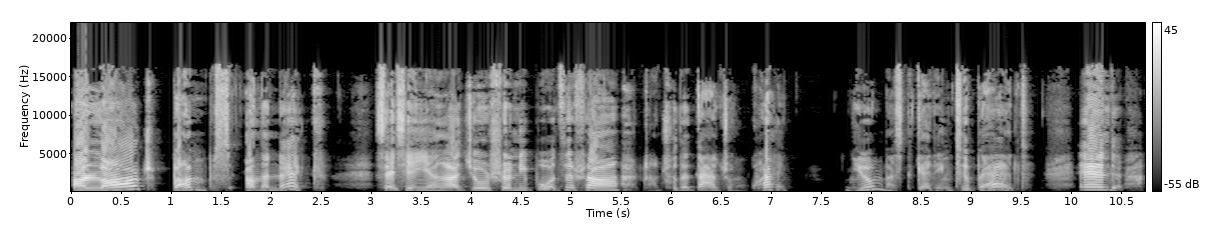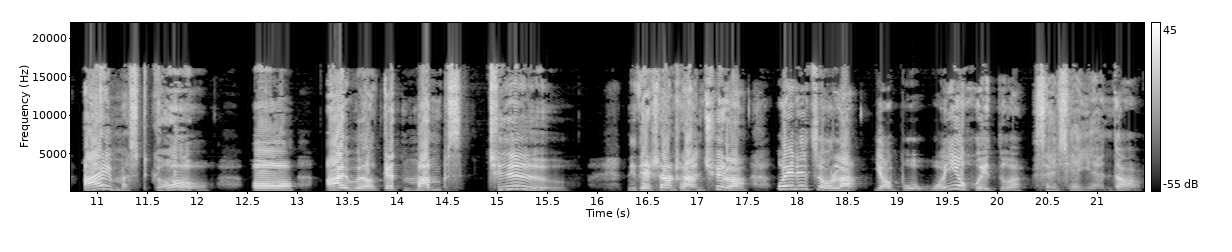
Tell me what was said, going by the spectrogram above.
are large bumps on the neck. 腮腺炎啊，就是你脖子上长出的大肿块。You must get into bed, and I must go, or I will get mumps too.” 你得上船去了，我也得走了，要不我也会得腮腺炎的。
